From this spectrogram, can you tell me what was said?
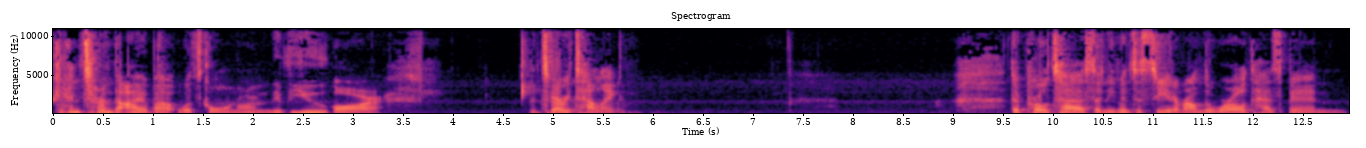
can turn the eye about what's going on. If you are, it's very telling. The protests and even to see it around the world has been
